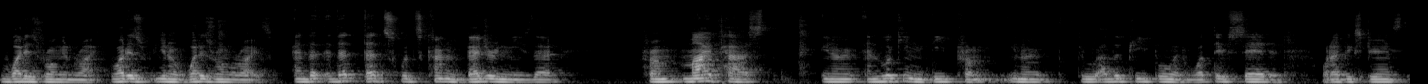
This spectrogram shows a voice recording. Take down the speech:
what is wrong and right? What is, you know, what is wrong and right? And that, that that's what's kind of badgering me is that from my past, you know, and looking deep from, you know, through other people and what they've said and what I've experienced,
